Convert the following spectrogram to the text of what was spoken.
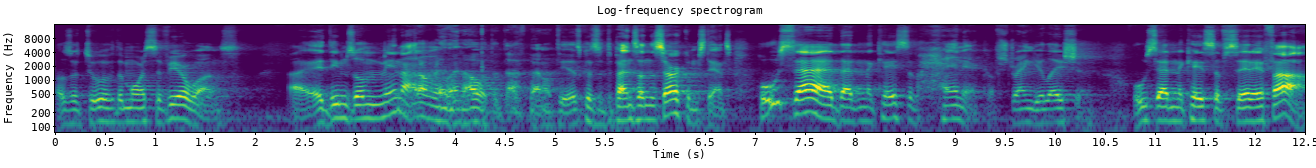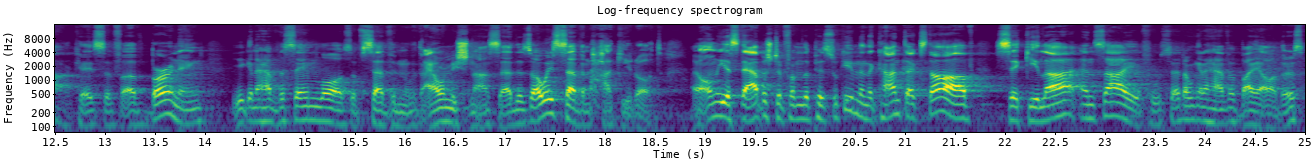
Those are two of the more severe ones. Uh, Edim Zomin, I don't really know what the death penalty is because it depends on the circumstance. Who said that in the case of hanik, of strangulation, who said in the case of serefa, a case of, of burning, you're going to have the same laws of seven. With our Mishnah said there's always seven hakirot. I only established it from the Pisukim in the context of Sekila and Saif, who said I'm going to have it by others.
